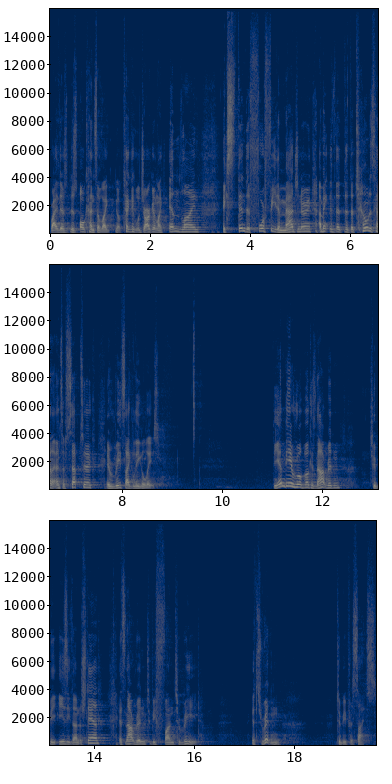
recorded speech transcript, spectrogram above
right? There's, there's all kinds of like, you know, technical jargon like end line, extended four feet imaginary. I mean, the, the, the tone is kind of antiseptic. It reads like legalese. The NBA rulebook is not written to be easy to understand. It's not written to be fun to read. It's written to be precise.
